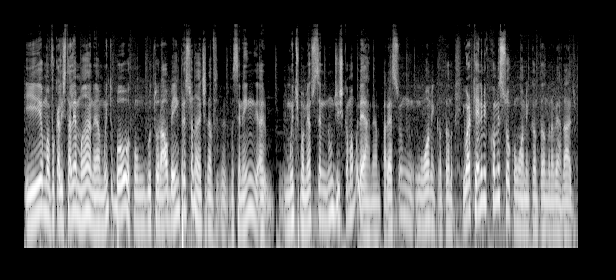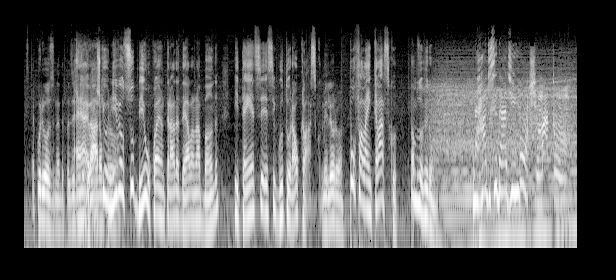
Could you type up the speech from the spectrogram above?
e uma vocalista alemã, né? Muito boa, com um gutural bem impressionante, né? Você nem. Em muitos momentos você não diz que é uma mulher, né? Parece um, um homem cantando. E o Ark Enemy começou com um homem cantando, na verdade. É curioso, né? Depois eles é, eu acho que pro... o nível subiu com a entrada dela na banda e tem esse, esse gutural clássico. Melhorou. Por falar em clássico, vamos ouvir um. Na Rádio Cidade, Ultimatum.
